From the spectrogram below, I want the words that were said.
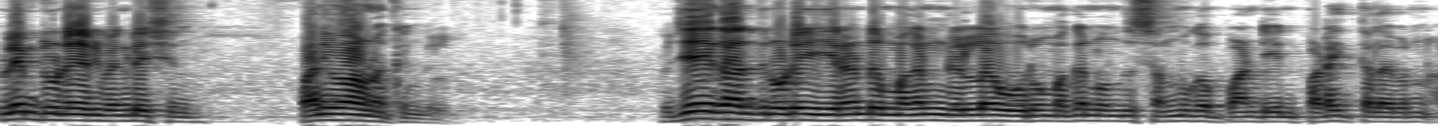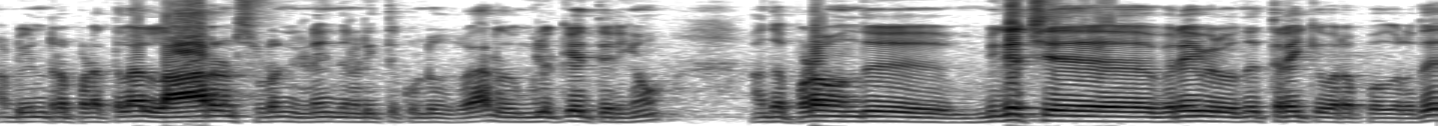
ஃபிலிம் டூனியர் வெங்கடேஷன் பணிவான வணக்கங்கள். விஜயகாந்தினுடைய இரண்டு மகன்களில் ஒரு மகன் வந்து சண்முக பாண்டியன் படைத்தலைவன் அப்படின்ற படத்தில் லாரன்ஸுடன் இணைந்து நடித்து கொண்டிருக்கிறார். அது உங்களுக்கே தெரியும். அந்த படம் வந்து மிகச்ச விரைவில் வந்து திரைக்கு வரப்போகிறது.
